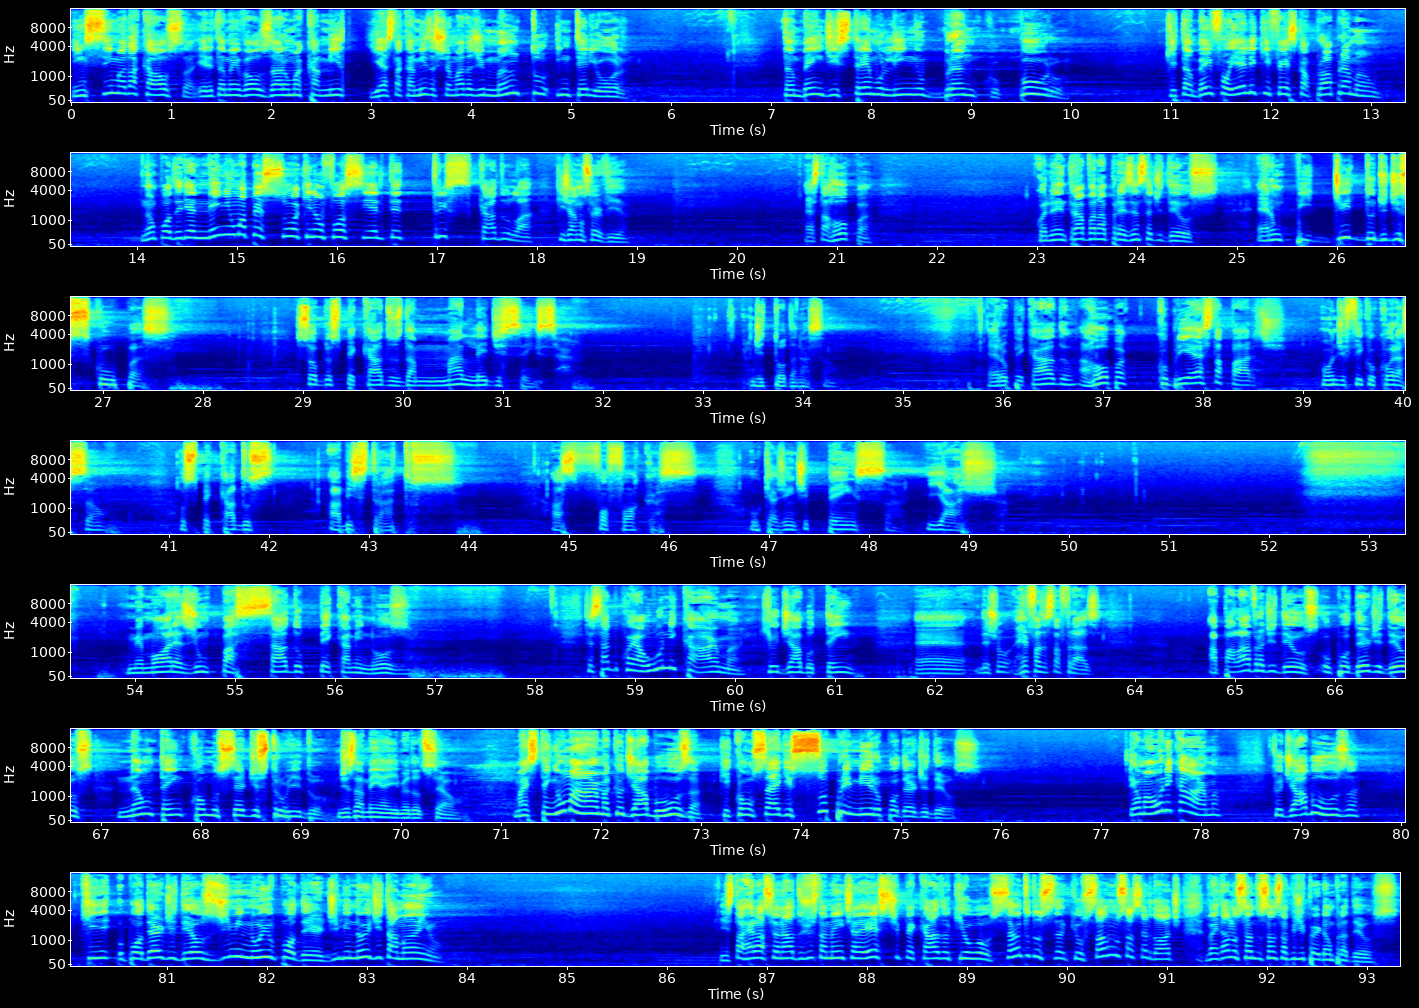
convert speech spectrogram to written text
em cima da calça, ele também vai usar uma camisa. E esta camisa é chamada de manto interior, também de extremo linho branco, puro, que também foi ele que fez com a própria mão. Não poderia nenhuma pessoa que não fosse ele ter triscado lá, que já não servia. Esta roupa, quando ele entrava na presença de Deus, era um pedido de desculpas sobre os pecados da maledicência de toda a nação. Era o pecado, a roupa cobrir esta parte, onde fica o coração, os pecados abstratos, as fofocas, o que a gente pensa e acha. Memórias de um passado pecaminoso. Você sabe qual é a única arma que o diabo tem? É, deixa eu refazer essa frase. A palavra de Deus, o poder de Deus, não tem como ser destruído. Diz amém aí, meu Deus do céu. Mas tem uma arma que o diabo usa que consegue suprimir o poder de Deus. Tem uma única arma que o diabo usa que o poder de Deus diminui o poder, diminui de tamanho. Está relacionado justamente a este pecado que o santo do, que o sumo sacerdote vai entrar no santo dos santos para pedir perdão para Deus.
